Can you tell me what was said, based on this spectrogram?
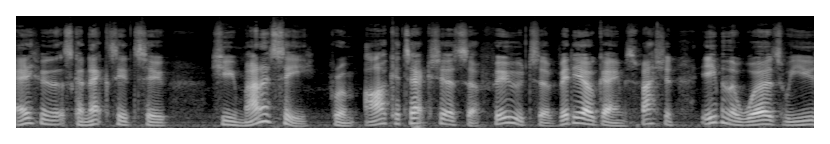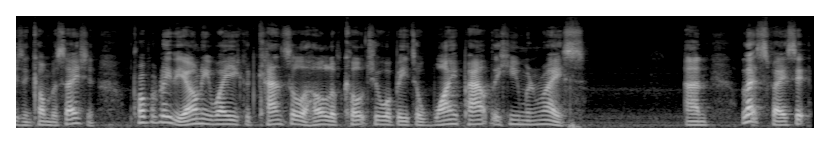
Anything that's connected to humanity, from architecture to food to video games, fashion, even the words we use in conversation, probably the only way you could cancel the whole of culture would be to wipe out the human race. And let's face it,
